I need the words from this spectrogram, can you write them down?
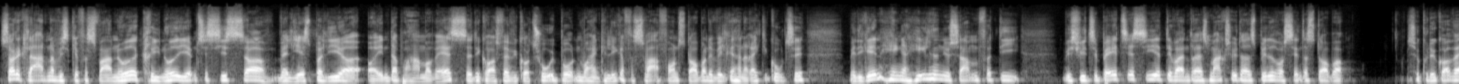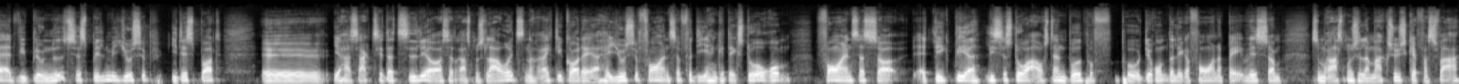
Så er det klart, når vi skal forsvare noget og krige noget hjem til sidst, så valg Jesper lige at, at ændre på ham og Vas. Så det kan også være, at vi går to i bunden, hvor han kan ligge og forsvare foran stopperne, hvilket han er rigtig god til. Men igen hænger helheden jo sammen, fordi hvis vi er tilbage til at sige, at det var Andreas Maxø, der havde spillet vores centerstopper, så kunne det godt være, at vi blev nødt til at spille med Josep i det spot. Øh, jeg har sagt til dig tidligere også, at Rasmus Lauritsen har rigtig godt af at have Josep foran sig, fordi han kan dække store rum foran sig, så at det ikke bliver lige så stor afstand både på, på det rum, der ligger foran og bagved, som, som Rasmus eller Maxø skal forsvare.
